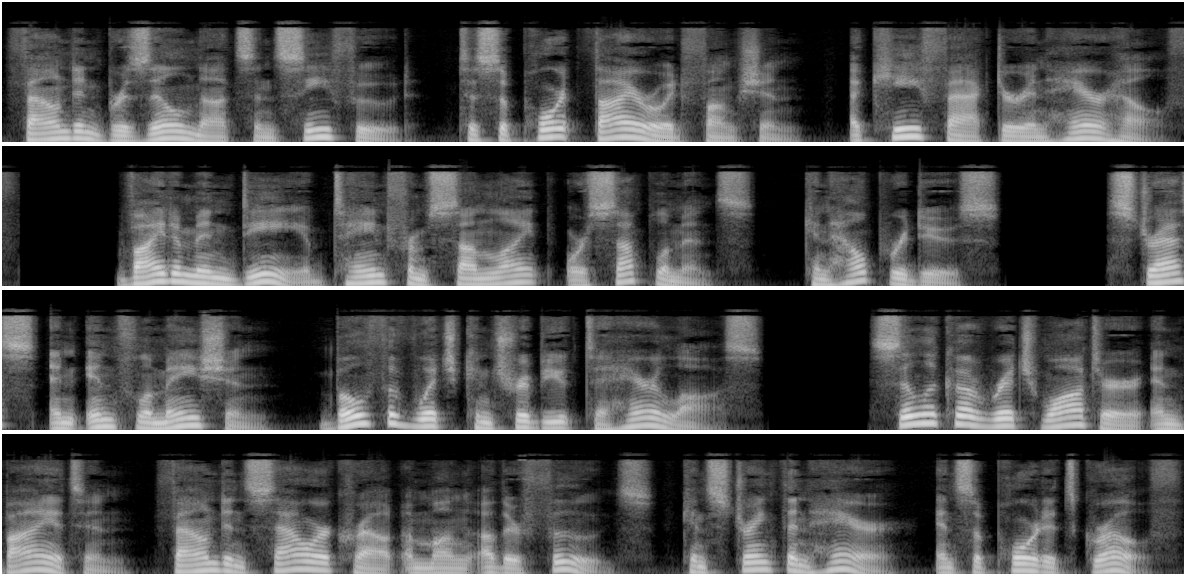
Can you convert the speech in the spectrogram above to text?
found in Brazil nuts and seafood, to support thyroid function, a key factor in hair health. Vitamin D obtained from sunlight or supplements can help reduce stress and inflammation, both of which contribute to hair loss. Silica-rich water and biotin, found in sauerkraut among other foods, can strengthen hair and support its growth.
